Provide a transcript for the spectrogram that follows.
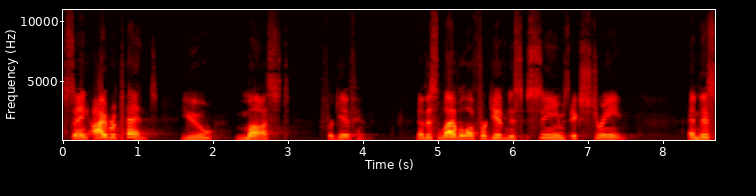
saying, I repent, you must forgive him. Now, this level of forgiveness seems extreme. And this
